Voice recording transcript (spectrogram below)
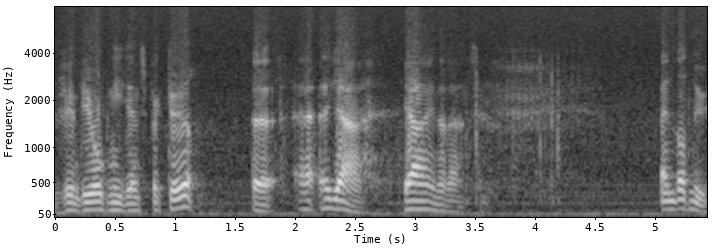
Vindt u ook niet, inspecteur? Eh, ja, ja, inderdaad. En wat nu?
